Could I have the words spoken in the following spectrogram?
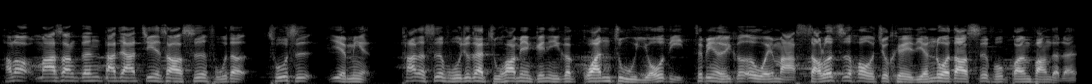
好了，马上跟大家介绍师傅的初始页面。他的师傅就在主画面给你一个关注有礼，这边有一个二维码，扫了之后就可以联络到师傅官方的人。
